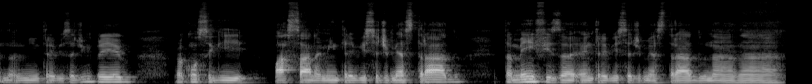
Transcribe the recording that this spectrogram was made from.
na minha entrevista de emprego, para conseguir passar na minha entrevista de mestrado. Também fiz a, a entrevista de mestrado na, na,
